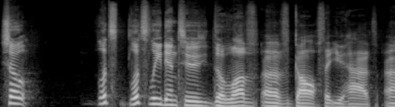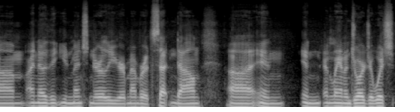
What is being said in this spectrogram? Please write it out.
So let's let's lead into the love of golf that you have. Um, I know that you mentioned earlier. You remember it Settindown uh, in in Atlanta, Georgia, which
